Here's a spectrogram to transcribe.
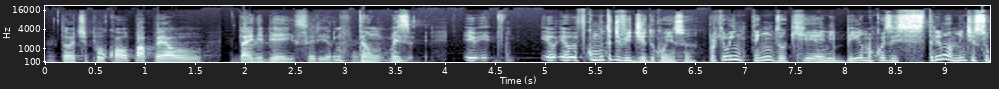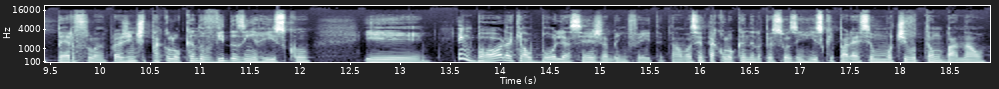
Então é tipo, qual o papel da NBA seria no fundo? Então, mas eu, eu, eu fico muito dividido com isso. Porque eu entendo que a NBA é uma coisa extremamente supérflua pra gente estar colocando vidas em risco e. Embora que a bolha seja bem feita e tal, você tá colocando pessoas em risco e parece um motivo tão banal.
